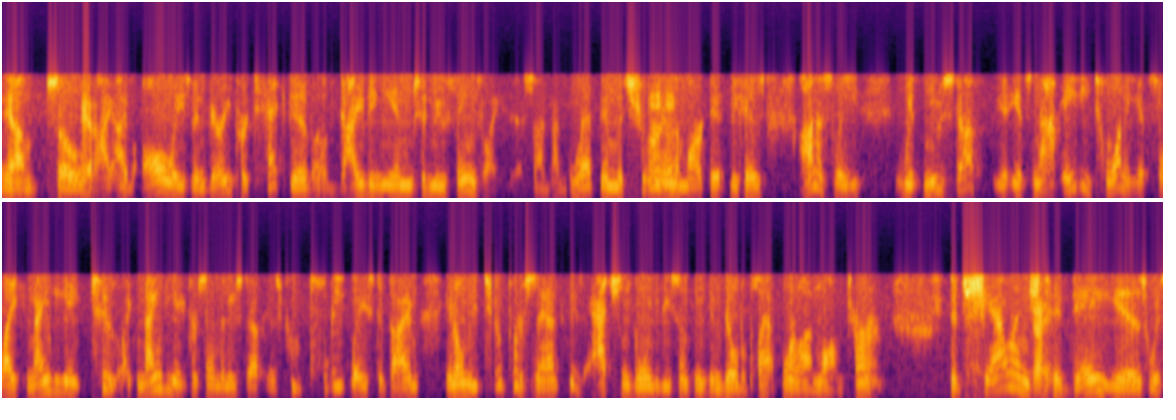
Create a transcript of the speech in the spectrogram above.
Um, so Yeah. I, I've always been very protective of diving into new things like this. I've, I've let them mature in Mhm. the market because honestly, with new stuff, it's not 80-20. It's like 98-2. Like 98% of the new stuff is complete waste of time, and only 2% is actually going to be something you can build a platform on long term. The challenge Right. today is with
